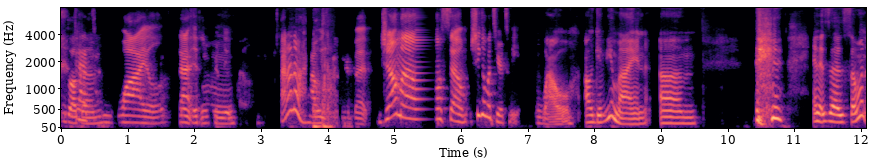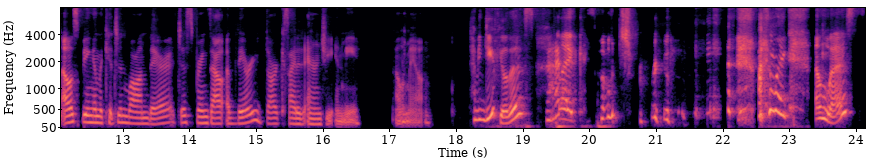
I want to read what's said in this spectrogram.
That's welcome. wild. That is really Mhm. wild. I don't know how we got here, but Jomo. So Shika, what's your tweet? Wow. I'll give you mine. Um and it says someone else being in the kitchen while I'm there just brings out a very dark-sided energy in me. LMAO. Have you do you feel this? That's Like so true. I'm like, unless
